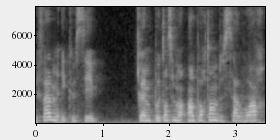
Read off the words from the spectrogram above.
femme et que c'est quand même potentiellement important de savoir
